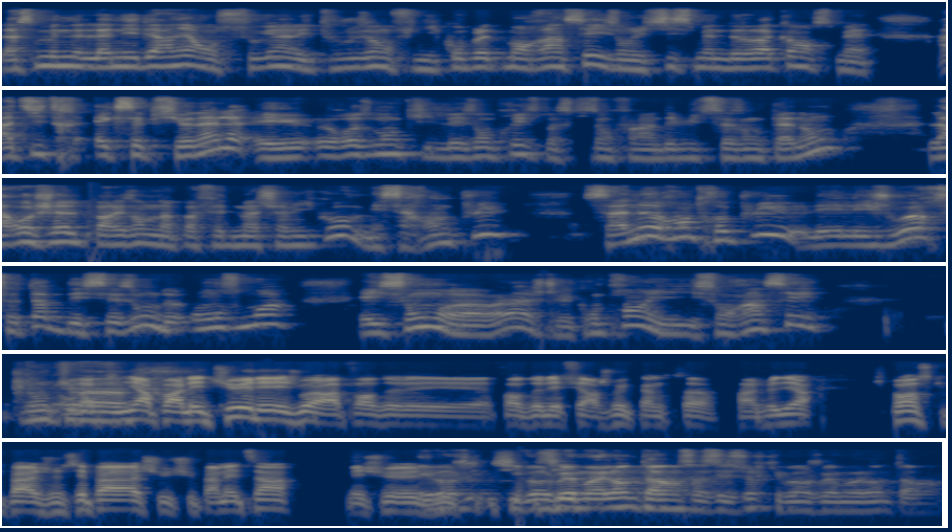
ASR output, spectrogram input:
L'année dernière, on se souvient, les Toulousains ont fini complètement rincés. Ils ont eu six semaines de vacances, mais à titre exceptionnel. Et heureusement qu'ils les ont prises parce qu'ils ont fait un début de saison canon. La Rochelle, par exemple, n'a pas fait de match amicaux, mais ça rentre plus ça ne rentre plus. Les, joueurs se tapent des saisons de 11 mois et ils sont, euh, voilà, je les comprends, ils sont rincés. Donc, on va euh, finir par les tuer, les joueurs, à force de les, force de les faire jouer comme ça. Enfin, je veux dire, je pense que, je ne sais pas, je ne suis pas médecin, mais je, ils, vont, jouer moins longtemps, ça c'est sûr qu'ils vont jouer moins longtemps.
